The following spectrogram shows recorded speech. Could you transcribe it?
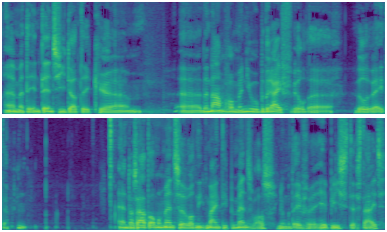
eh, met de intentie dat ik ehm, eh, de naam van mijn nieuwe bedrijf wilde, wilde weten. En daar zaten allemaal mensen wat niet mijn type mens was. Ik noem het even hippies destijds.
